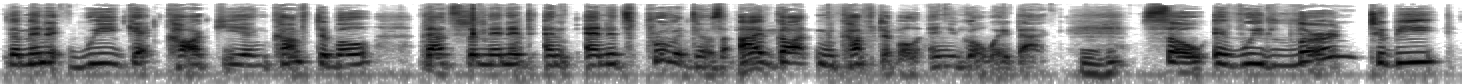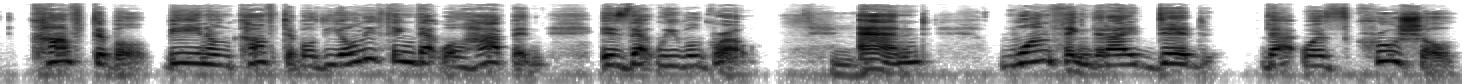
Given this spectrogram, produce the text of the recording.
the minute we get cocky and comfortable, that's the minute, and, and it's proven to us. I've gotten comfortable and you go way back. So if we learn to be comfortable being uncomfortable, the only thing that will happen is that we will grow. Mm-hmm. And one thing that I did that was crucial,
